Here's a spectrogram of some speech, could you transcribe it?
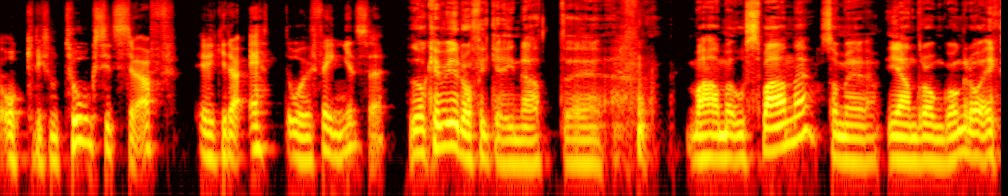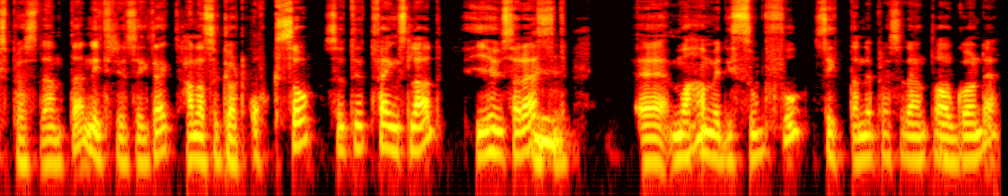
och liksom tog sitt straff, vilket är ett år i fängelse. Då kan vi då skicka in att eh, Mohamed Ousmane, som är i andra omgången då, ex-presidenten, 93 han har såklart också suttit fängslad i husarrest. Mm. Eh, Mohamed Issoufou, sittande president avgående,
